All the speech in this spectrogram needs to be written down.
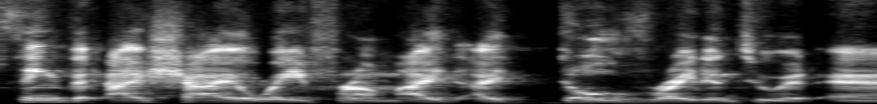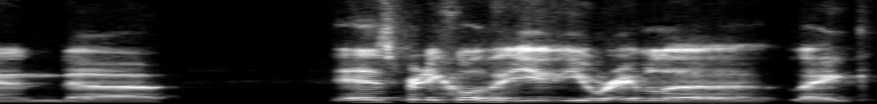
thing that I shy away from. I, I dove right into it, and uh, it's pretty cool that you, you were able to like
